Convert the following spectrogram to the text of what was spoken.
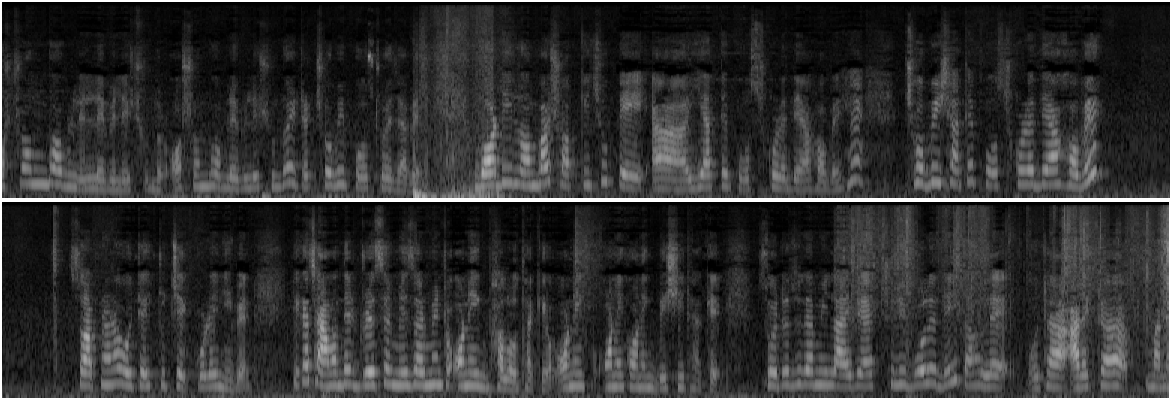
অসম্ভব লেভেলের সুন্দর, অসম্ভব লেভেলের সুন্দর। এটার ছবি পোস্ট হয়ে যাবে। বডি লম্বা সবকিছু পে ইয়াতে পোস্ট করে দেওয়া হবে হ্যাঁ? ছবির সাথে পোস্ট করে দেওয়া হবে। সো আপনারা ওইটা একটু চেক করে নেবেন। ঠিক আছে, আমাদের ড্রেসের মেজারমেন্ট অনেক ভালো থাকে, অনেক অনেক অনেক বেশি থাকে। সো এটা যদি আমি লাইভে অ্যাকচুয়ালি বলে দিই, তাহলে ওটা আরেকটা মানে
